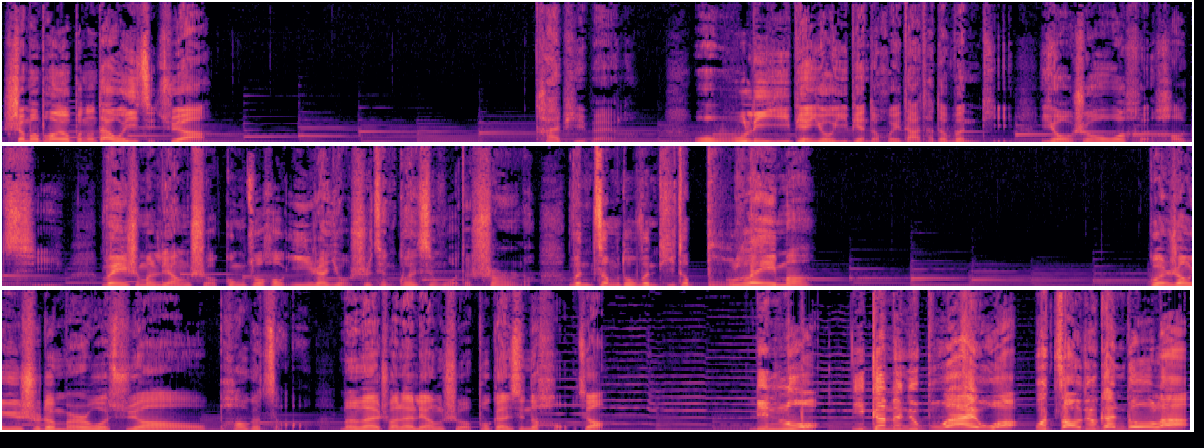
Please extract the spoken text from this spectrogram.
什么朋友不能带我一起去啊？太疲惫了，我无力一遍又一遍的回答他的问题。有时候我很好奇，为什么梁舍工作后依然有时间关心我的事儿呢？问这么多问题，他不累吗？关上浴室的门，我需要泡个澡。门外传来梁舍不甘心的吼叫：“林露，你根本就不爱我，我早就看透了。”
